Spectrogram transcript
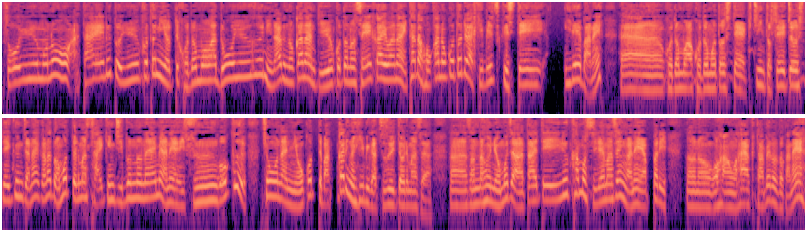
そういうものを与えるということによって子供はどういう風になるのかなんていうことの正解はない。ただ他のことでは厳しくしていればね、えー子供は子供としてきちんと成長していくんじゃないかなと思っております。最近自分の悩みはね、すんごく長男に怒ってばっかりの日々が続いております。あそんな風におもちゃを与えているかもしれませんがね、やっぱり、あの、ご飯を早く食べろとかね、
